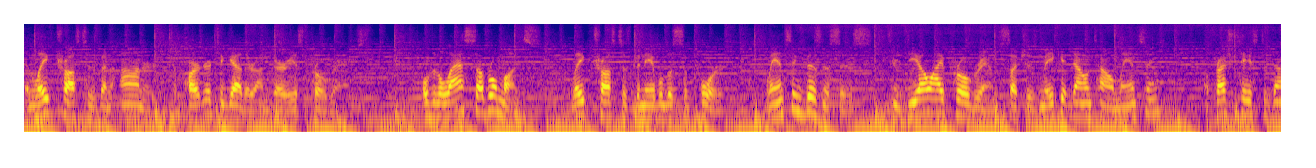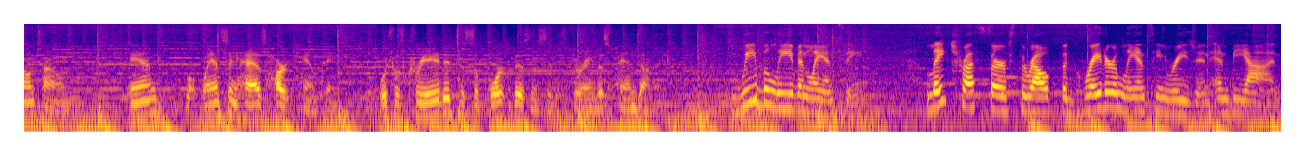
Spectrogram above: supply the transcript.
and Lake Trust has been honored to partner together on various programs. Over the last several months, Lake Trust has been able to support Lansing businesses through DLI programs such as Make It Downtown Lansing, A Fresh Taste of Downtown, and Lansing Has Heart campaign, which was created to support businesses during this pandemic. We believe in Lansing. Lake Trust serves throughout the greater Lansing region and beyond.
